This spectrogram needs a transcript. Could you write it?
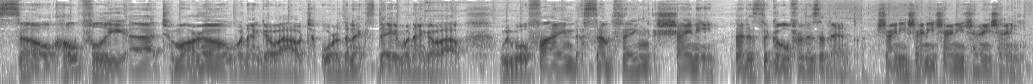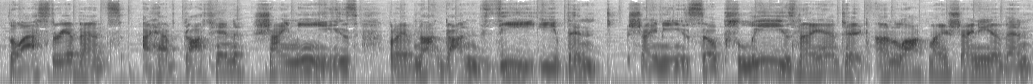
So hopefully uh, tomorrow when I go out, or the next day when I go out, we will find something shiny. That is the goal for this event. Shiny, shiny, shiny, shiny, shiny. The last three events, I have gotten shinies, but I have not gotten the event shinies. So please, Niantic, unlock my shiny event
